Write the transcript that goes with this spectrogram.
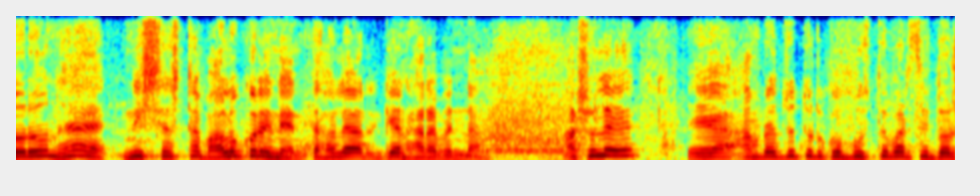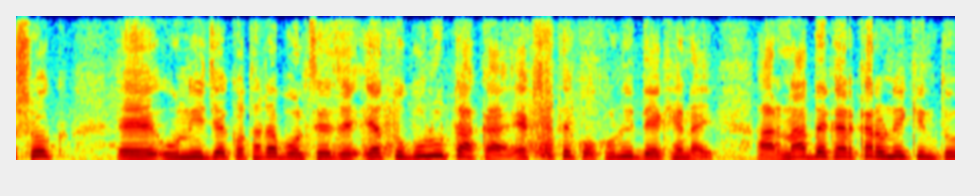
ধরুন হ্যাঁ? নিঃশ্বাসটা ভালো করে নেন তাহলে আর জ্ঞান হারাবেন না। আসলে আমরা যতটুকু বুঝতে পারছি দর্শক উনি যে কথাটা বলছে যে এতগুলো টাকা একসাথে কখনোই দেখে নাই। আর না দেখার কারণে কিন্তু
